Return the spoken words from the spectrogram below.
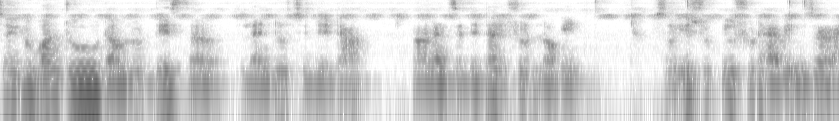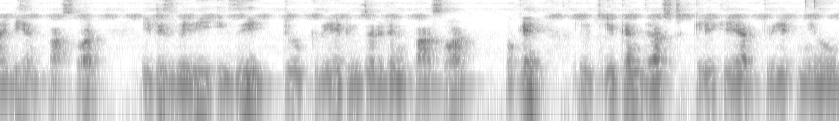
so if you want to download this uh, land use data uh, Landsat data you should log in. So you should you should have a user id and password. It is very easy to create user id and password okay? You, you can just click here create new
